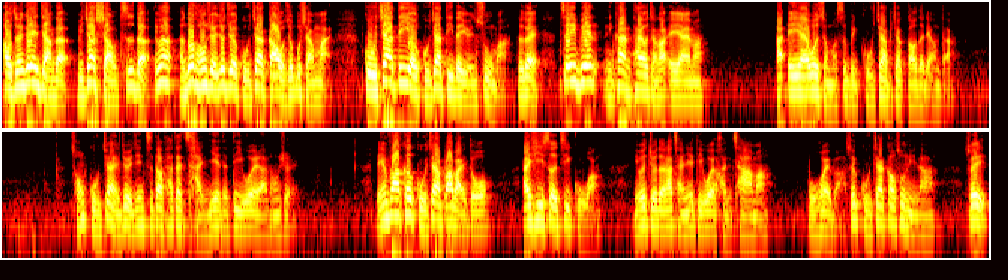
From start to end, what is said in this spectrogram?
啊，我昨天跟你讲的比较小资的，因为很多同学就觉得股价高我就不想买，股价低有股价低的元素嘛，对不对？这一边你看它有讲到 AI 吗？啊，AI 为什么是比股价比较高的两档？从股价也就已经知道它在产业的地位了，同学。联发科股价八百多，IC 设计股王。你会觉得它产业地位很差吗？不会吧。所以股价告诉你啦。所以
